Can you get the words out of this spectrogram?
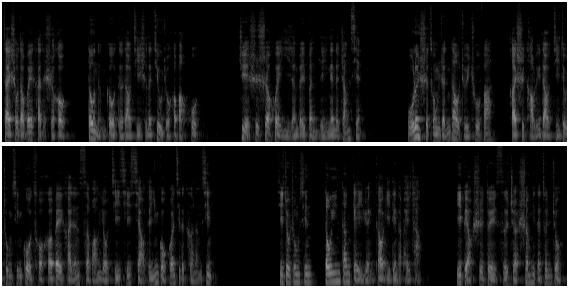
在受到危害的时候都能够得到及时的救助和保护。这也是社会以人为本理念的彰显。无论是从人道主义出发，还是考虑到急救中心过错和被害人死亡有极其小的因果关系的可能性。急救中心都应当给予原告一定的赔偿，以表示对死者生命的尊重，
